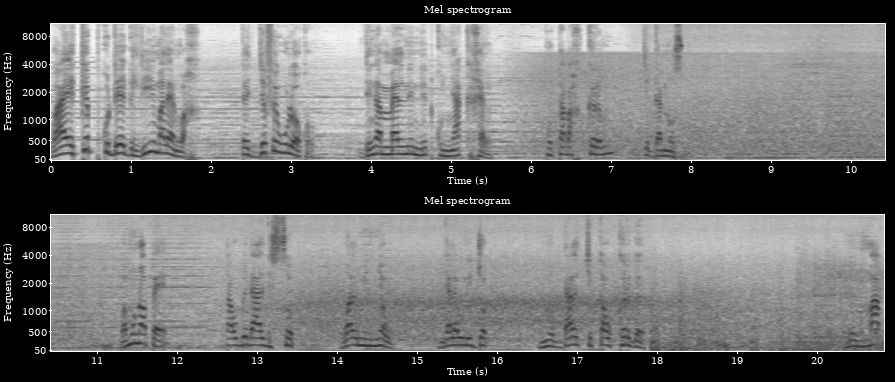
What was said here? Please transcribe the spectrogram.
waaye képp ku dégg lii ma leen wax te jëfewuloo ko dinga mel ni nit ku ñàkk xel ku tabax këram ci gannus bi. Ba mu noppee taw bi daldi sóob wal mi ñëw ngelaw li jóg ñu dal ci kaw kër ga. Mu màbb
